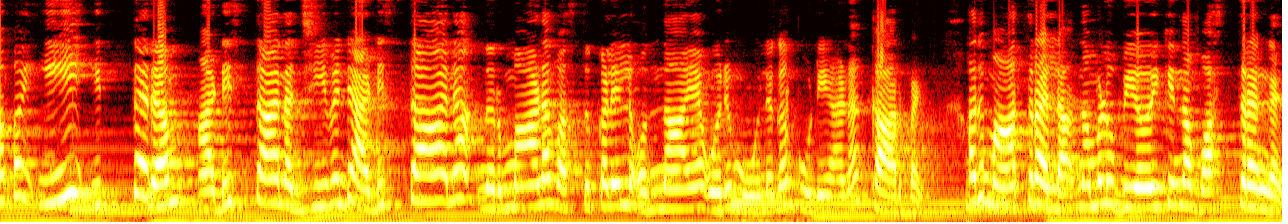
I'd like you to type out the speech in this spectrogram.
അപ്പൊ ഈ ഇത്തരം അടിസ്ഥാന ജീവന്റെ അടിസ്ഥാന നിർമ്മാണ വസ്തുക്കളിൽ ഒന്നായ ഒരു മൂലകം കൂടിയാണ് കാർബൺ. അത് മാത്രമല്ല നമ്മൾ ഉപയോഗിക്കുന്ന വസ്ത്രങ്ങൾ.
